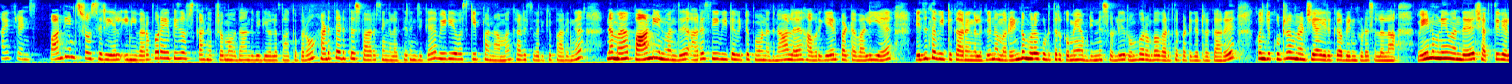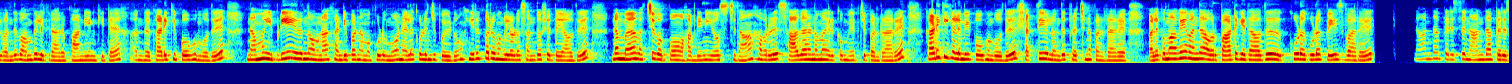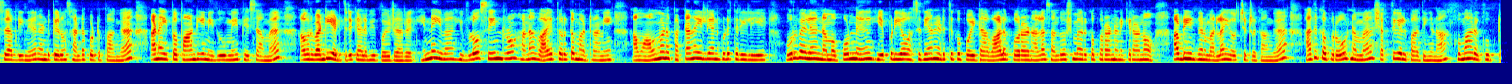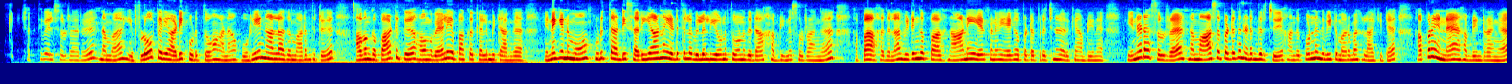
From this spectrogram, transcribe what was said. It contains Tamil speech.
Hi friends Pandian stores serial இனி வரப்போகிற எபிசோட்ஸ்க்கான ப்ரோமோ தான் அந்த வீடியோவில் பார்க்க போகிறோம் அடுத்தடுத்த சுவாரஸ்யங்களை தெரிஞ்சுக்க வீடியோவை ஸ்கிப் பண்ணாமல் கடைசி வரைக்கும் பாருங்கள் நம்ம பாண்டியன் வந்து அரசி வீட்டை விட்டு போனதுனால அவருக்கு ஏற்பட்ட வழியை எதிர்த்த வீட்டுக்காரங்களுக்கு நம்ம ரெண்டு முறை கொடுத்துருக்கோமே அப்படின்னு சொல்லி ரொம்ப ரொம்ப வருத்தப்பட்டுக்கிட்டு இருக்காரு. கொஞ்சம் குற்ற உணர்ச்சியாக இருக்குது அப்படின்னு கூட சொல்லலாம். வேணும்னே வந்து சக்திவேல் வந்து வம்பிழுக்கிறாரு பாண்டியன் கிட்ட. அந்த கடைக்கு போகும்போது நம்ம இப்படியே இருந்தோம்னா கண்டிப்பாக நம்ம குடும்பம் நில போயிடும். இருக்கிறவங்களோட சந்தோஷத்தையாவது நம்ம வச்சு வைப்போம் அப்படின்னு யோசிச்சு தான் அவர் சாதாரணமாக இருக்க முயற்சி பண்ணுறாரு கடைக்கு கிளம்பி போகும்போது சக்திவேல் வந்து பிரச்சனை பண்ணுறாரு வழக்கமாகவே வந்து அவர் பாட்டுக்கு ஏதாவது கூட கூட பேசுவார். நான் தான் பெருசு நான் தான் பெருசு அப்படின்னு ரெண்டு பேரும் சண்டை போட்டுப்பாங்க. ஆனால் இப்போ பாண்டியன் எதுவுமே பேசாமல் அவர் வண்டி எடுத்துகிட்டு கிளம்பி போயிடுறாரு. என்ன இவன்? இவ்வளோ சீன்றோம் ஆனால் வாயை திறக்க மாட்டானே அவன் அவமானப்பட்டானா இல்லையான்னு கூட தெரியலையே. ஒருவேளை நம்ம பொண்ணு எப்படியோ வசதியான இடத்துக்கு போயிட்டா வாழ போகிறானால நல்லா சந்தோஷமாக இருக்க போகிறான்னு நினைக்கிறானோ அப்படிங்கிற மாதிரிலாம் யோசிச்சுட்ருக்காங்க அதுக்கப்புறம் நம்ம சக்திவேல் பார்த்தீங்கன்னா குமாரை கூப்பிட்டு சக்திவேல் சொல்கிறாரு நம்ம இவ்வளோ பெரிய அடி கொடுத்தோம் ஆனால் ஒரே நாளில் அதை மறந்துட்டு அவங்க பாட்டுக்கு அவங்க வேலையை பார்க்க கிளம்பிட்டாங்க. எனக்கு என்னமோ கொடுத்த அடி சரியான இடத்துல விழலையோன்னு தோணுதுடா அப்படின்னு சொல்கிறாங்க அப்பா அதெல்லாம் விடுங்கப்பா. நானே ஏற்கனவே ஏகப்பட்ட பிரச்சனை இருக்கேன் அப்படின்னு. என்னடா சொல்கிற நம்ம ஆசைப்பட்டது நடந்துருச்சு. அந்த பொண்ணு இந்த வீட்டு மருமகள் ஆக்கிட்ட. அப்புறம் என்ன? அப்படின்றாங்க.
